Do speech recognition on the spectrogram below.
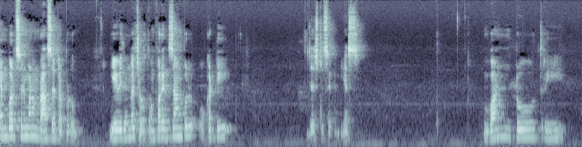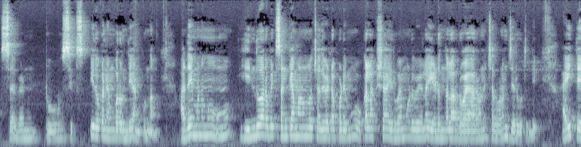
నెంబర్స్ని మనం రాసేటప్పుడు ఏ విధంగా చదువుతాం? ఫర్ ఎగ్జాంపుల్ ఒకటి just second yes one two three seven two six ఇది ఒక నెంబర్ ఉంది అనుకుందాం. అదే మనము హిందూ అరబిక్ సంఖ్యామానంలో చదివేటప్పుడేమో ఒక లక్ష ఇరవై మూడు వేల ఏడు వందల అరవై ఆరు అని చదవడం జరుగుతుంది. అయితే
